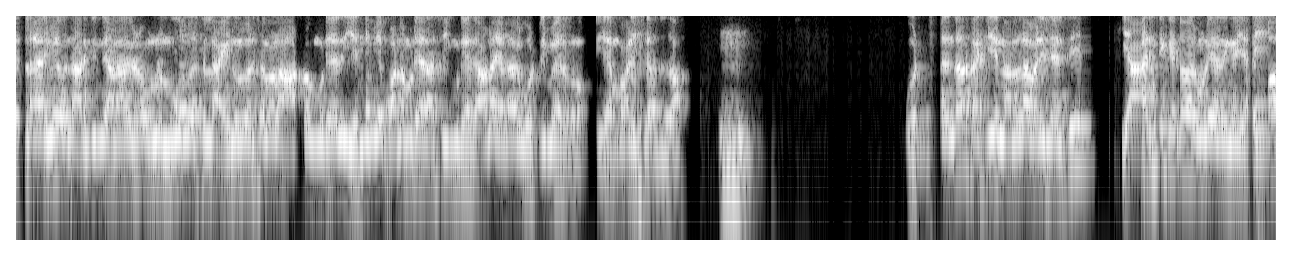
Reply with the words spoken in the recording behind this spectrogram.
எல்லாருமே வந்து அனைத்து இன்னும் நூறு வருஷம் இல்ல ஐநூறு வருஷம்னாலும் ஆட்ட முடியாது என்னையுமே பண்ண முடியாது அசைக்க முடியாது. ஆனா எல்லாரும் ஒற்றுமையா இருக்கணும். என் பாலிசி அதுதான். ஒற்றுமை கட்சியை நல்லா வழிநடத்தி யாருமே கெட்டு வர முடியாதுங்க ஐயோ.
